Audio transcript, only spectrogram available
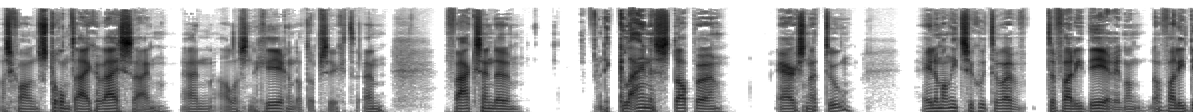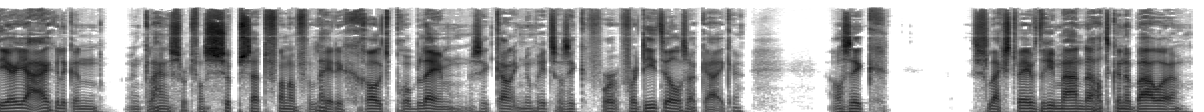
was gewoon stront eigenwijs zijn en alles negeren in dat opzicht. En vaak zijn de, de kleine stappen ergens naartoe helemaal niet zo goed te, te valideren. Dan, dan valideer je eigenlijk een, een kleine soort van subset van een volledig groot probleem. Dus ik kan, ik noem maar iets, als ik voor, voor detail zou kijken. Als ik slechts twee of drie maanden had kunnen bouwen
